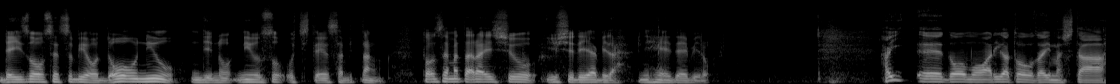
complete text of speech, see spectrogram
冷蔵設備を導入でのニュース打ちてさびたんとんせまた来週ゆしりやびらにへいでびろはい、えー、どうもありがとうございました、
